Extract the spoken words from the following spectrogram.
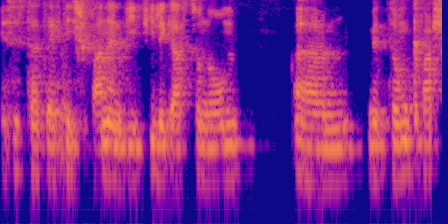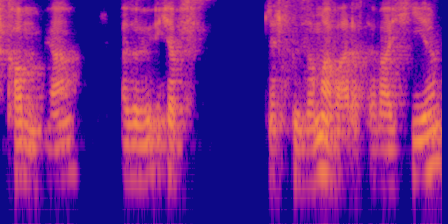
es ist tatsächlich spannend, wie viele Gastronomen ähm, mit so einem Quatsch kommen. Ja? Also ich habe, letzten Sommer war das, da war ich hier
